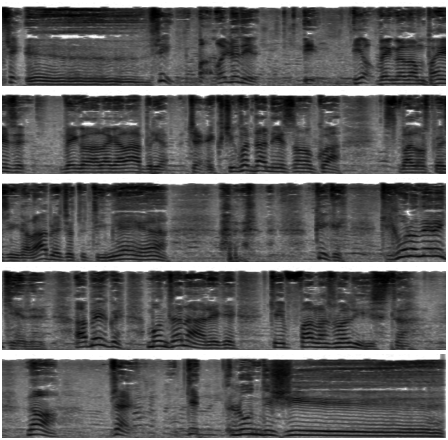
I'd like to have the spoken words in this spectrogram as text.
Sì, eh, sì, ma voglio dire, io vengo da un paese, vengo dalla Calabria, cioè 50 anni che sono qua, vado spesso in Calabria, ho tutti i miei... Eh. Che, che, che, uno deve chiedere? A me Montanare che, che fa la sua lista, no? Cioè, l'11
